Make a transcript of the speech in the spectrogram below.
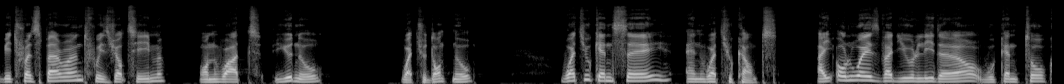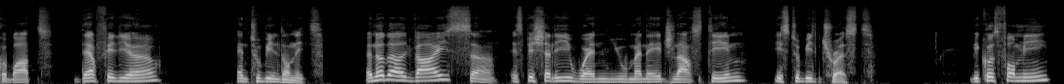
Be transparent with your team on what you know, what you don't know, what you can say, and what you can't. I always value leaders who can talk about their failure and to build on it. Another advice, uh, especially when you manage large team, is to build trust. Because for me,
